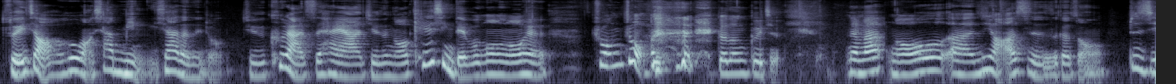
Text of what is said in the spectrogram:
嘴角还会往下抿一下的那种，就是看上去好像就是我开心，但不我我很庄重 搿种感觉。那么我呃，你儿子是搿种比较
